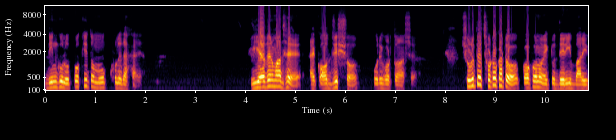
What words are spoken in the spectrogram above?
দিনগুলো প্রকৃত মুখ খুলে দেখায়। রিয়াদের মাঝে এক অদৃশ্য পরিবর্তন আসে। শুরুতে ছোটখাটো কখনো একটু দেরি বাড়ি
